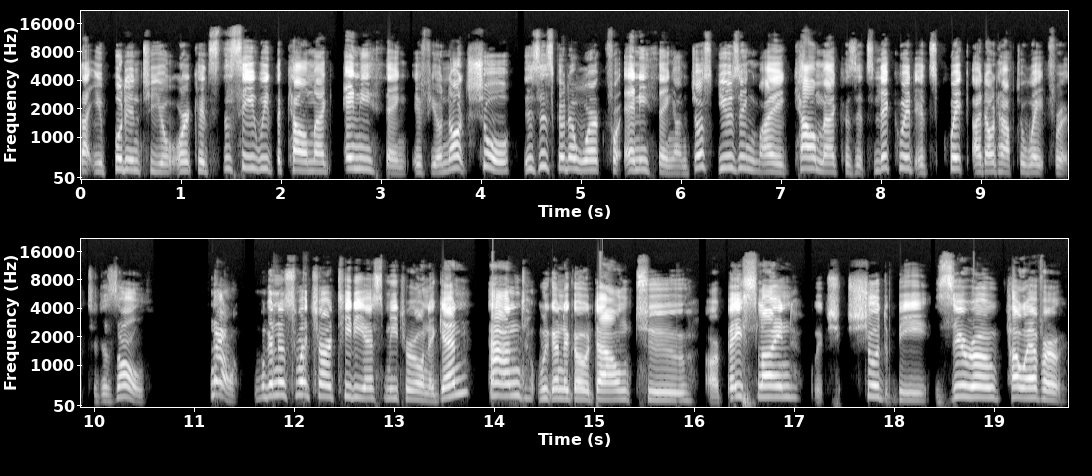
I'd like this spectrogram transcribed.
that you put into your orchids, the seaweed, the CalMag, anything. If you're not sure, this is going to work for anything. I'm just using my CalMag because it's liquid, it's quick, I don't have to wait for it to dissolve. Now, we're going to switch our TDS meter on again, and we're going to go down to our baseline, which should be zero. However,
